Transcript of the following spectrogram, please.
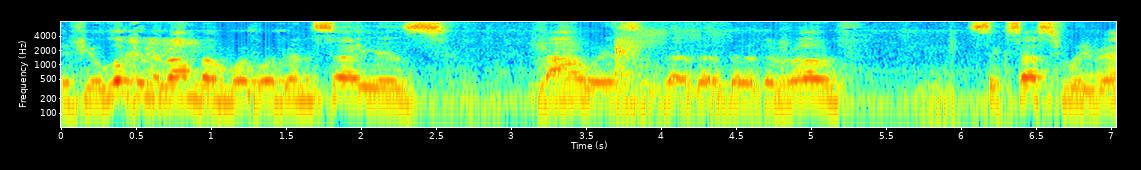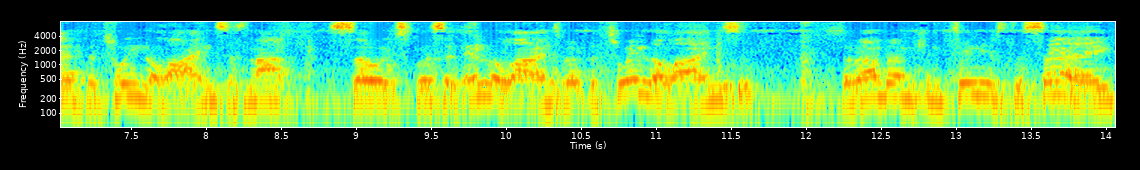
if you look in the Rambam, what we're going to say is now is the the, the, the Rav successfully read between the lines is not so explicit in the lines, but between the lines, the Rambam continues to say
